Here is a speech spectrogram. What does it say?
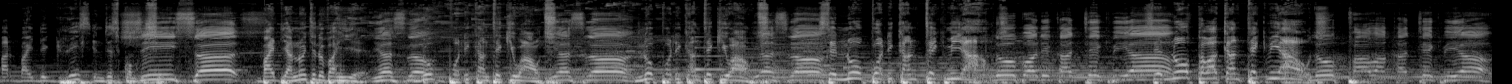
But by the grace in this competition, Jesus. by the anointing over here, Yes, Lord. nobody can take you out. Yes, Lord. Nobody can take you out. Yes, Lord. Say, nobody can take me out. Nobody can take me out. Say, no power can take me out. No power can take me out.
